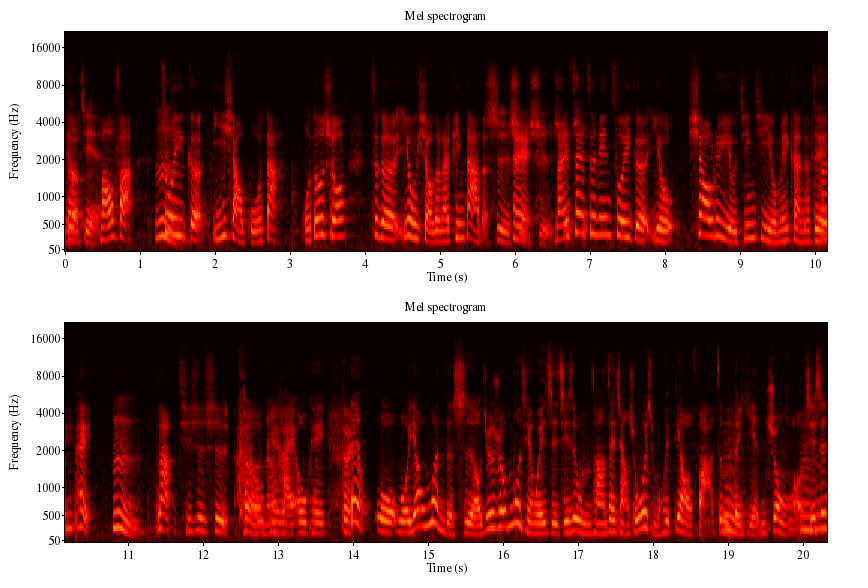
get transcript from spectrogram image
的毛发，做一个以小博大，我都说这个用小的来拼大的，是是是，来在这边做一个有效率、有经济、有美感的分配。嗯，那其实是可能还 OK。对，但我我要问的是哦，就是说目前为止，其实我们常常在讲说为什么会掉发这么的严重哦，其实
